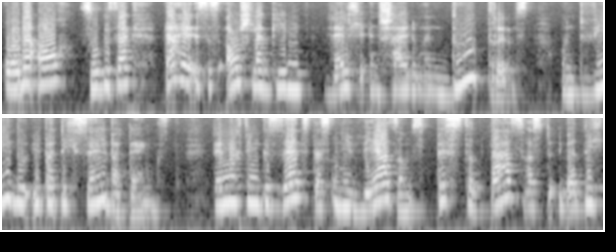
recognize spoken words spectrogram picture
Oder auch, so gesagt, daher ist es ausschlaggebend, welche Entscheidungen du triffst und wie du über dich selber denkst. Denn nach dem Gesetz des Universums bist du das, was du über dich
